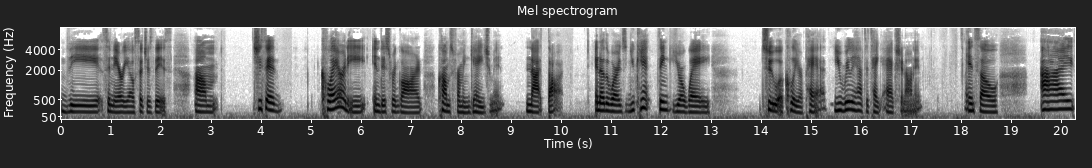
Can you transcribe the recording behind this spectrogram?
the scenario such as this. Um, she said, clarity in this regard comes from engagement, not thought. In other words, you can't think your way to a clear path. You really have to take action on it. And so I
